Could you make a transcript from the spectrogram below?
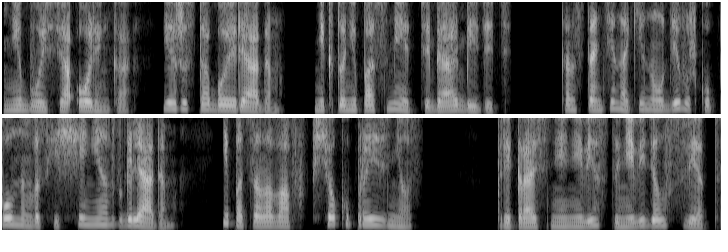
«Не бойся, Оленька, я же с тобой рядом. Никто не посмеет тебя обидеть». Константин окинул девушку полным восхищения взглядом и, поцеловав в щеку, произнес: «Прекраснее невесты не видел свет.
